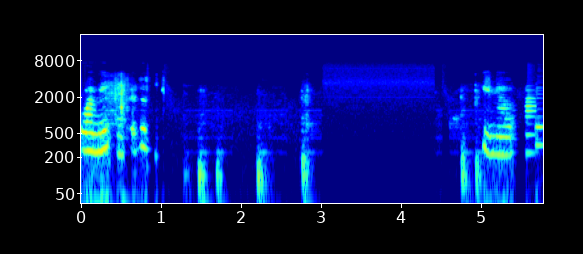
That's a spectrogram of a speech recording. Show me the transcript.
before I make things. I just, you know, I,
